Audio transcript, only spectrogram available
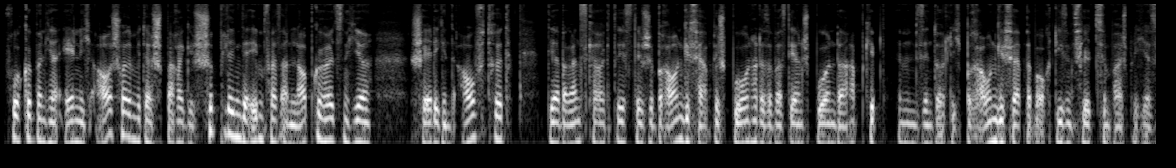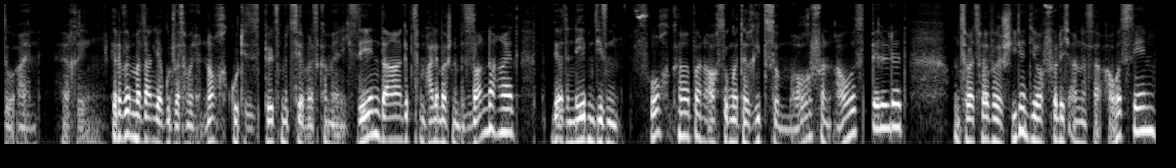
Fruchtkörpern hier ähnlich ausschaut, mit der sparrige Schüppling, der ebenfalls an Laubgehölzen hier schädigend auftritt, der aber ganz charakteristische braun gefärbte Sporen hat, also was deren Sporen da abgibt, sind deutlich braun gefärbt, aber auch diesem fehlt zum Beispiel hier so ein Ring. Ja, da würde man sagen, ja gut, was haben wir denn noch? Gut, dieses Pilzmyzel, aber das kann man ja nicht sehen. Da gibt es vom Heilenbarsch eine Besonderheit, der also neben diesen Fruchtkörpern auch sogenannte Rhizomorphen ausbildet. Und zwar zwei verschiedene, die auch völlig anders aussehen.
